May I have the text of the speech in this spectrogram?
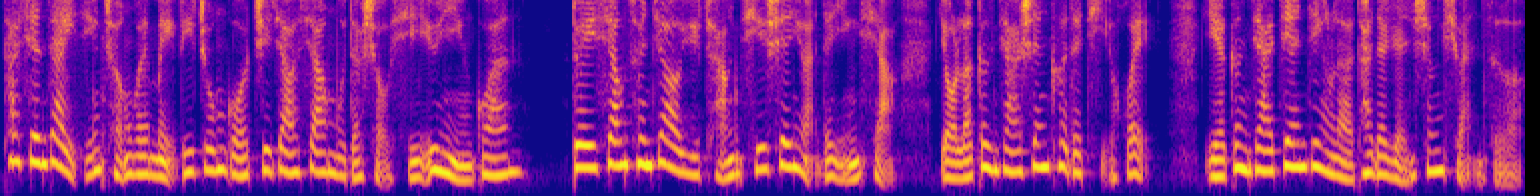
他现在已经成为美丽中国支教项目的首席运营官。对乡村教育长期深远的影响有了更加深刻的体会，也更加坚定了他的人生选择。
